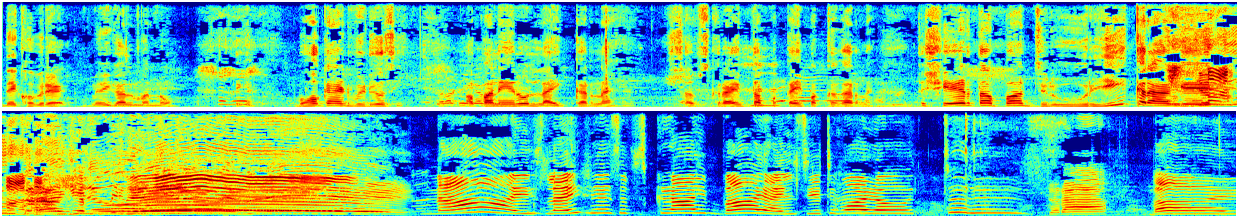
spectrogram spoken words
ਦੇਖੋ ਵੀਰੇ ਮੇਰੀ ਗੱਲ ਮੰਨੋ ਠੀਕ ਹੈ ਬਹੁਤ ਘੈਂਟ ਵੀਡੀਓ ਸੀ ਆਪਾਂ ਨੇ ਇਹਨੂੰ ਲਾਈਕ ਕਰਨਾ ਹੈ ਸਬਸਕ੍ਰਾਈਬ ਤਾਂ ਪੱਕਾ ਹੀ ਪੱਕਾ ਕਰਨਾ ਹੈ ਤੇ ਸ਼ੇਅਰ ਤਾਂ ਆਪਾਂ ਜ਼ਰੂਰ ਹੀ ਕਰਾਂਗੇ Nice. Like, share, subscribe. Bye. I'll see you tomorrow. Ta-da! Bye.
